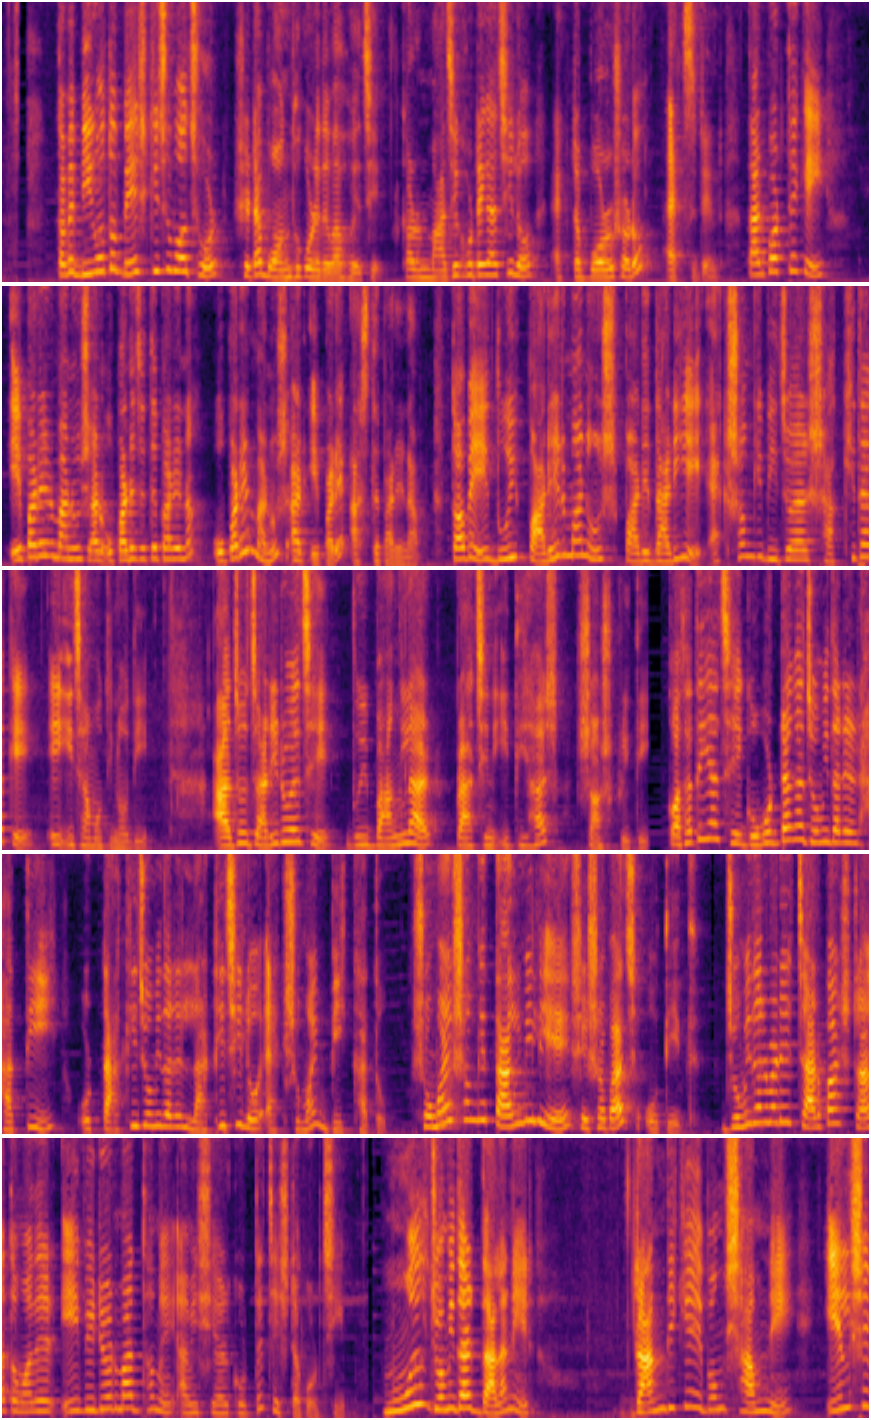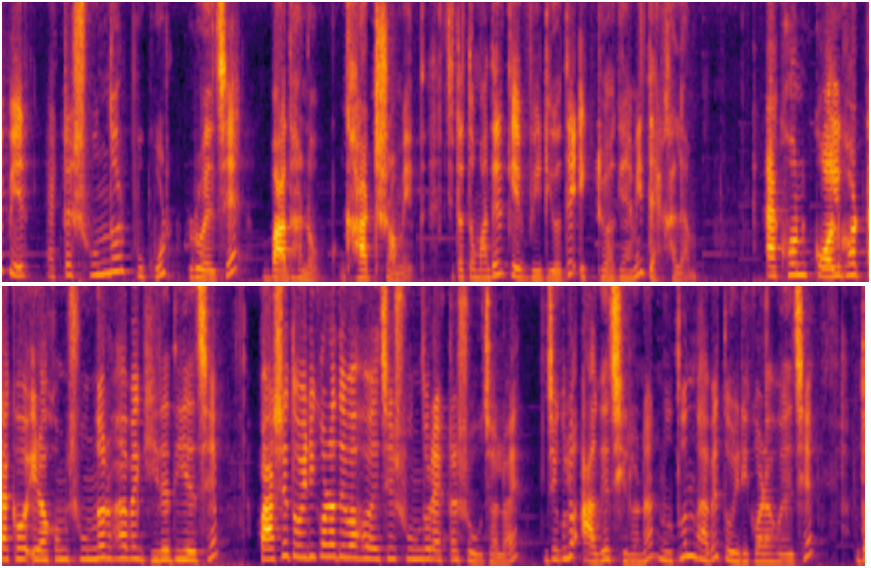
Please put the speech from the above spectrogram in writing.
তবে বিগত বেশ কিছু বছর সেটা বন্ধ করে দেওয়া হয়েছে। কারণ মাঝে ঘটে গেছিল একটা বড়সড় অ্যাক্সিডেন্ট তারপর থেকেই এপারের মানুষ আর ওপারে যেতে পারে না, ওপারের মানুষ আর এপারে আসতে পারে না। তবে দুই পাড়ের মানুষ পাড়ে দাঁড়িয়ে একসঙ্গে বিজয়ার সাক্ষী থাকে এই ইছামতি নদী। আজও জারি রয়েছে দুই বাংলার প্রাচীন ইতিহাস, সংস্কৃতি। কথাতেই আছে, গোবরডাঙ্গা জমিদারের হাতি ও টাকি জমিদারের লাঠি ছিল একসময় বিখ্যাত। সময়ের সঙ্গে তাল মিলিয়ে সেসব আজ অতীত। জমিদার বাড়ির চারপাশটা তোমাদের এই ভিডিওর মাধ্যমে আমি শেয়ার করতে চেষ্টা করছি। মূল জমিদার দালানের ডান দিকে এবং সামনে এল শেপের একটা সুন্দর পুকুর রয়েছে বাঁধানো ঘাট সমেত, যেটা তোমাদেরকে ভিডিওতে একটু আগে আমি দেখালাম। এখন কলঘরটাকেও এরকম সুন্দরভাবে ঘিরে দিয়েছে। পাশে তৈরি করা দেওয়া হয়েছে সুন্দর একটা শৌচালয়, যেগুলো আগে ছিল না, নতুনভাবে তৈরি করা হয়েছে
